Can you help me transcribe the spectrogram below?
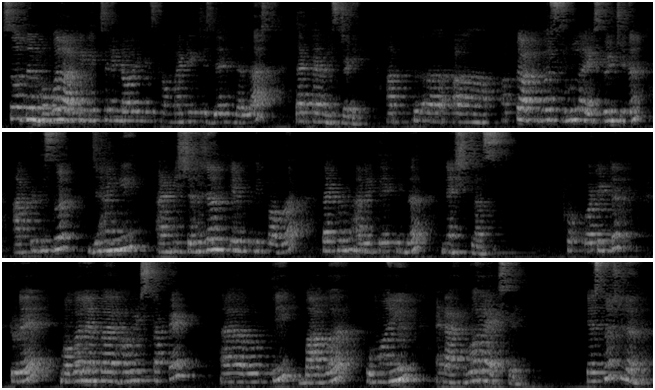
So the Mughal architecture and all it is combined, is there in the last that time we study. Up to, uh, uh, up to Akbar's rule I explained to them. After this one, Jahangir and Shahjahan came to the power. That one I will take in the next class. What it? Today, Mughal Empire, how it started? Uh, about the Babur, Humayun and Akbar I explained. Yes, no children?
